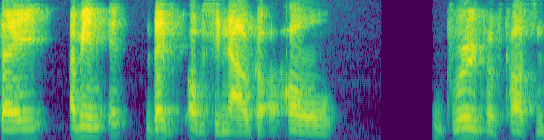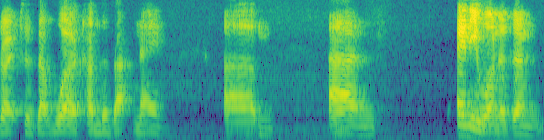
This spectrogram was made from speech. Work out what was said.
they, I mean, it, they've obviously now got a whole group of casting directors that work under that name, um, and any one of them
